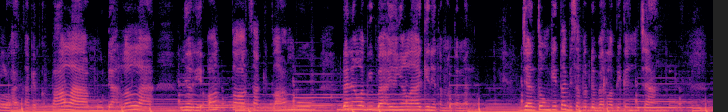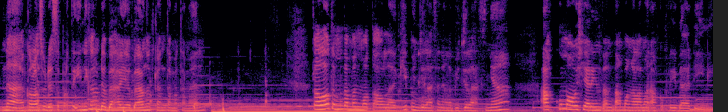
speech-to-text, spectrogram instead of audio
keluhan sakit kepala mudah lelah nyeri otot sakit lambung dan yang lebih bahayanya lagi nih teman-teman. Jantung kita bisa berdebar lebih kencang Nah, kalau sudah seperti ini kan udah bahaya banget kan teman-teman. Kalau teman-teman mau tahu lagi penjelasan yang lebih jelasnya, aku mau sharing tentang pengalaman aku pribadi ini.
